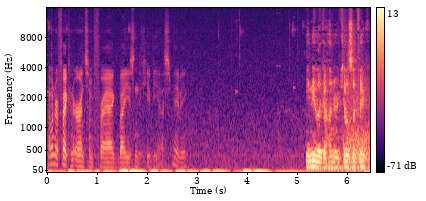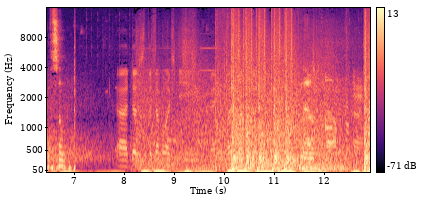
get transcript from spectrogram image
I wonder if I can earn some frag by using the QBS. Maybe. You need like 100 kills, I think, with some. Uh, does the double XP make it less, less difficult? No.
